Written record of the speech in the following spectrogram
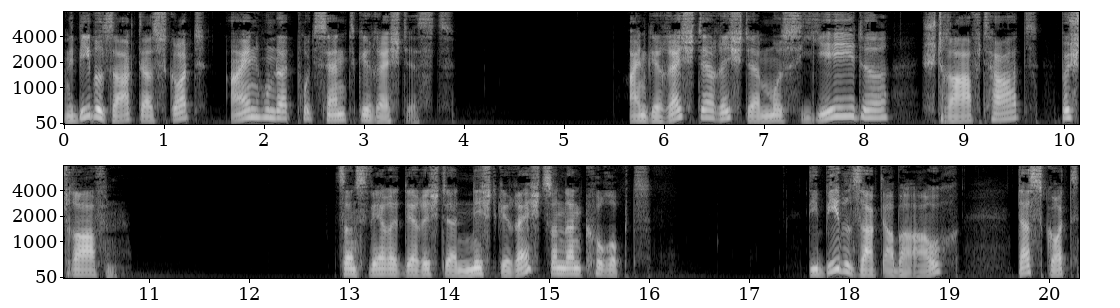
Die Bibel sagt, dass Gott 100% gerecht ist. Ein gerechter Richter muss jede Straftat bestrafen sonst wäre der Richter nicht gerecht, sondern korrupt. Die Bibel sagt aber auch, dass Gott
